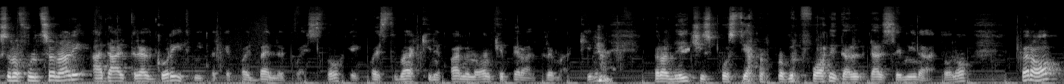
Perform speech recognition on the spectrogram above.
sono funzionali ad altri algoritmi perché poi il bello è questo che queste macchine parlano anche per altre macchine però lì ci spostiamo proprio fuori dal, dal seminato no? però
